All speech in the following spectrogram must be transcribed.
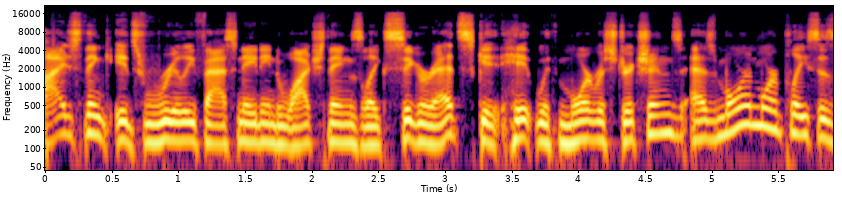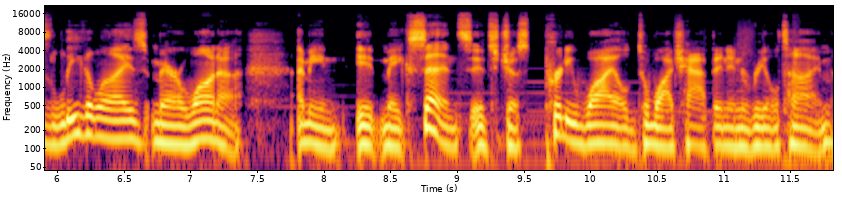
I just think it's really fascinating to watch things like cigarettes get hit with more restrictions as more and more places legalize marijuana. I mean, it makes sense, it's just pretty wild to watch happen in real time.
